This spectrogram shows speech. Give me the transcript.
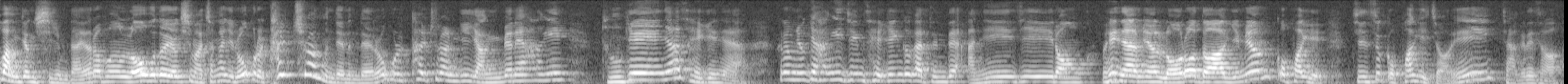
방정식입니다. 여러분 로그도 역시 마찬가지 로그를 탈출하면 되는데 로그를 탈출하는 게 양변의 항이 두 개냐 세 개냐. 그럼 여기 항이 지금 세 개인 것 같은데 아니지롱. 왜냐하면 로로 더하기면 곱하기 진수 곱하기죠. 이? 자 그래서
